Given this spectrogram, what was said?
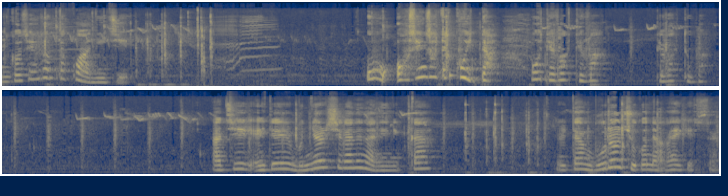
이거 생선 타코 아니지? 오, 어, 생선 타코 있다. 오, 대박, 대박. 대박, 대박. 아직 애들 문 열 시간은 아니니까 일단 물을 주고 나가야겠어요.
